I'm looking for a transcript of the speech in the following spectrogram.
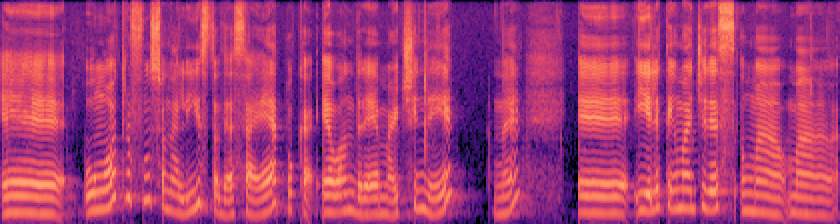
É, um outro funcionalista dessa época é o André Martinet, né? É, e ele tem uma direção, uma, uma,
